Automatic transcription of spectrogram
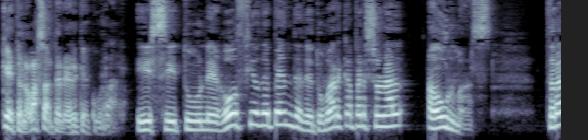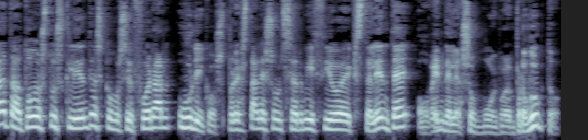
Que te lo vas a tener que currar. Y si tu negocio depende de tu marca personal, aún más. Trata a todos tus clientes como si fueran únicos, préstales un servicio excelente o véndeles un muy buen producto.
